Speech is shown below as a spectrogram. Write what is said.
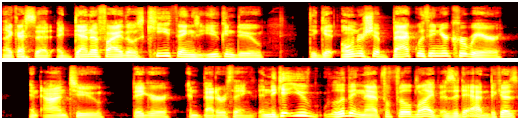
like I said, identify those key things that you can do to get ownership back within your career and onto bigger and better things and to get you living that fulfilled life as a dad because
